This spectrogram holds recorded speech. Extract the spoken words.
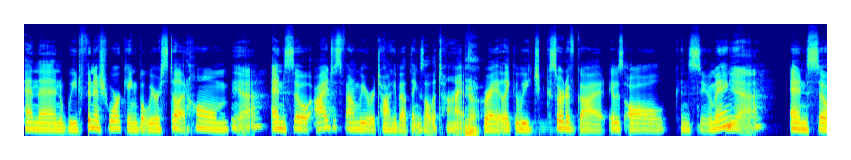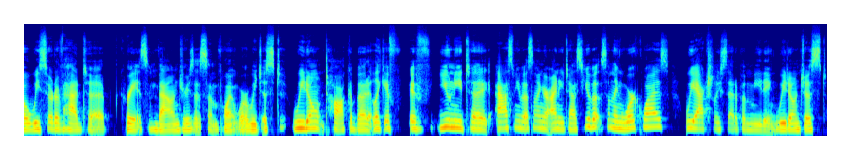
and then we'd finish working, but we were still at home. Yeah. And so I just found we were talking about things all the time, Yeah. right? Like we sort of got it was all consuming. Yeah. And so we sort of had to create some boundaries at some point where we just we don't talk about it. Like if if you need to ask me about something or I need to ask you about something work wise, we actually set up a meeting. We don't just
